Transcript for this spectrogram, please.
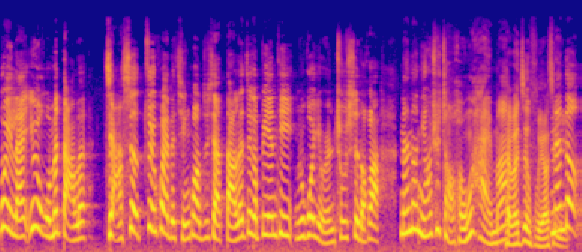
未来，因为我们打了，假设最坏的情况之下打了这个 BNT，如果有人出事的话，难道你要去找红海吗？台湾政府要？难道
